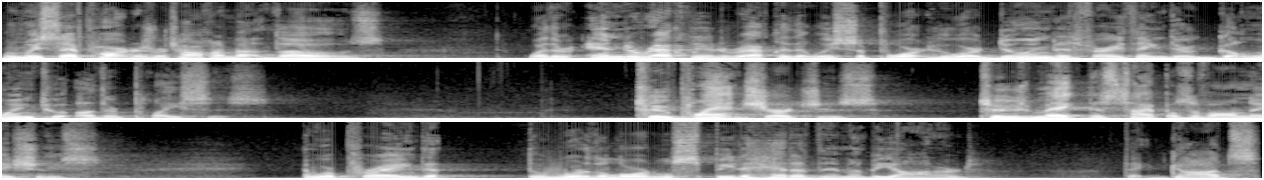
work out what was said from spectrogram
when we say partners, we're talking about those, whether indirectly or directly, that we support who are doing this very thing. They're going to other places to plant churches, to make disciples of all nations. And we're praying that the word of the Lord will speed ahead of them and be honored, that God's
